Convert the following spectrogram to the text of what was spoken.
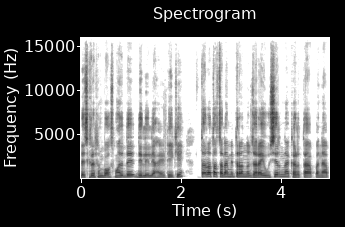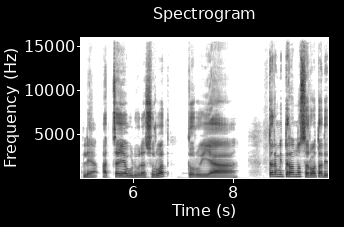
डिस्क्रिप्शन बॉक्समध्ये दे दिलेली आहे ठीक आहे? तर आता चला मित्रांनो जराही उशीर न करता आपण आपल्या आजच्या या व्हिडिओला सुरुवात करूया. तर मित्रांनो सर्वात आधी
